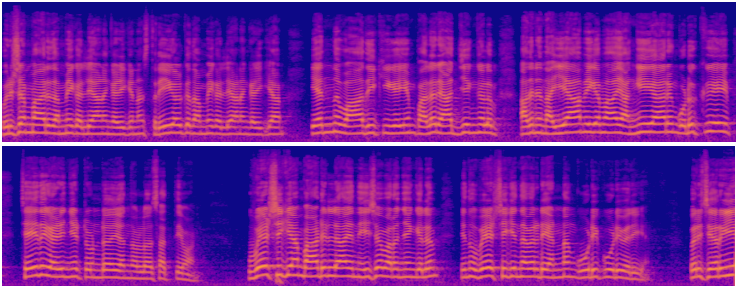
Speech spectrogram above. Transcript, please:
പുരുഷന്മാർ തമ്മിൽ കല്യാണം കഴിക്കണം സ്ത്രീകൾക്ക് തമ്മിൽ കല്യാണം കഴിക്കാം എന്ന് വാദിക്കുകയും പല രാജ്യങ്ങളും അതിന് നൈയാമികമായ അംഗീകാരം കൊടുക്കുകയും ചെയ്തു കഴിഞ്ഞിട്ടുണ്ട് എന്നുള്ളത് സത്യമാണ്. ഉപേക്ഷിക്കാൻ പാടില്ല എന്ന് ഈശോ പറഞ്ഞെങ്കിലും ഇന്ന് ഉപേക്ഷിക്കുന്നവരുടെ എണ്ണം കൂടിക്കൂടി വരിക. ഒരു ചെറിയ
